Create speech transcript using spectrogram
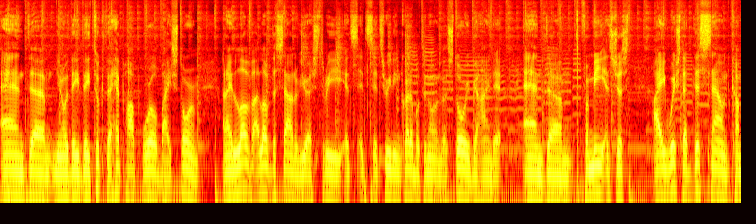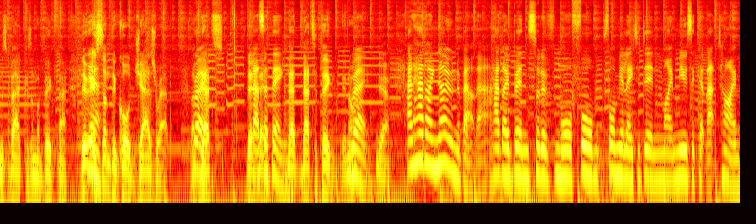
And um, you know, they, they took the hip hop world by storm. And I love, I love the sound of US3. It's, it's, it's really incredible to know the story behind it. And um, for me, it's just, I wish that this sound comes back because I'm a big fan. There is Yeah. something called jazz rap. Like Right. That's that, That's that- a thing. That, that's a thing, you know. Right. Yeah. And had I known about that, had I been sort of more form, formulated in my music at that time,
